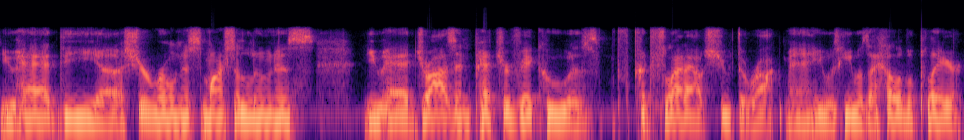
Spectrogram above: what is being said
you had the uh, Sarunas Marciulionis, you had Drazen Petrovic, who was could flat out shoot the rock, man. He was he was a hell of a player.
